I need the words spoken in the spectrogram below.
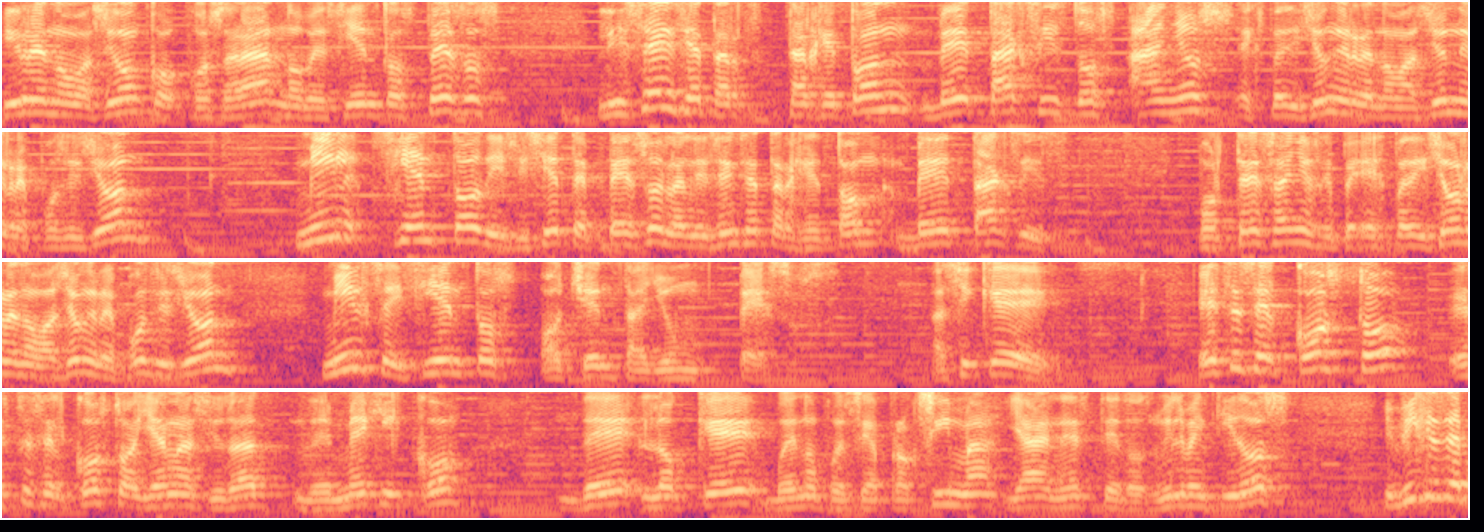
y renovación costará 900 pesos. Licencia tarjetón B taxis 2 años, expedición y renovación y reposición 1117 pesos. La licencia tarjetón B taxis por 3 años, expedición, renovación y reposición 1681 pesos. Así que este es el costo, este es el costo allá en la Ciudad de México de lo que, bueno, pues se aproxima ya en este 2022 y fíjese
